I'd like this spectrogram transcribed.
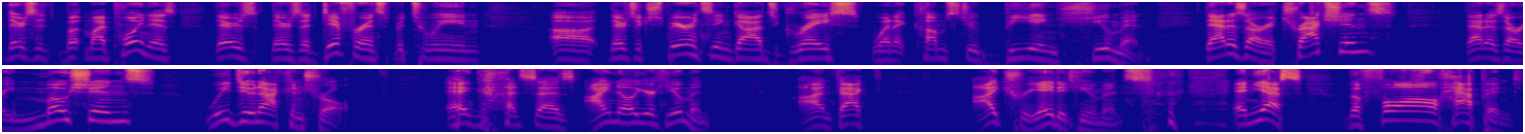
There's a but my point is there's there's a difference between uh, there's experiencing God's grace when it comes to being human. That is our attractions. That is our emotions. We do not control. And God says, I know you're human. I, in fact, I created humans. and yes, the fall happened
